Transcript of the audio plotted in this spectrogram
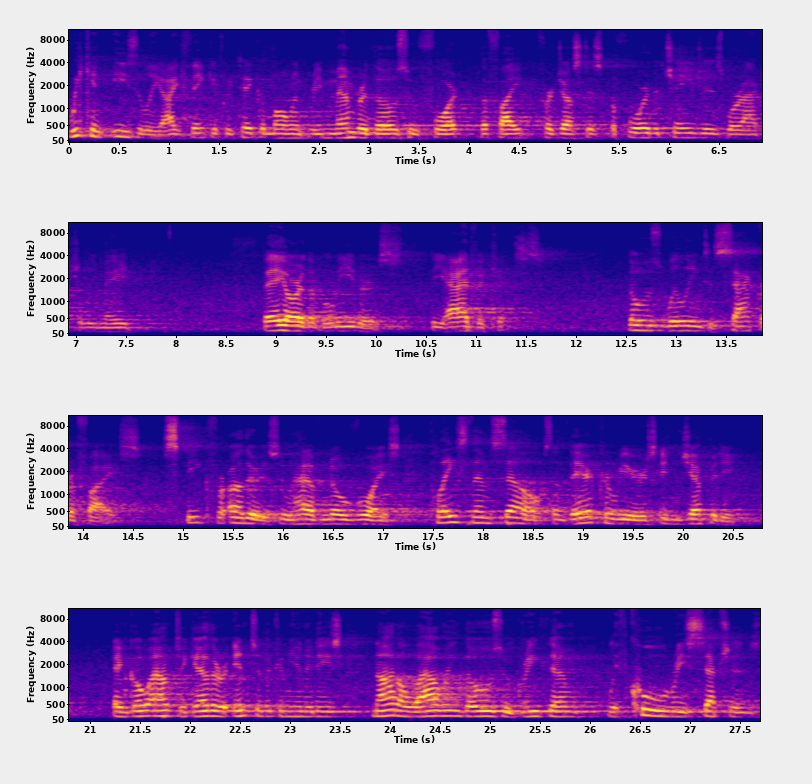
We can easily, I think, if we take a moment, remember those who fought the fight for justice before the changes were actually made. They are the believers, the advocates, those willing to sacrifice, speak for others who have no voice, place themselves and their careers in jeopardy, and go out together into the communities, not allowing those who greet them with cool receptions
